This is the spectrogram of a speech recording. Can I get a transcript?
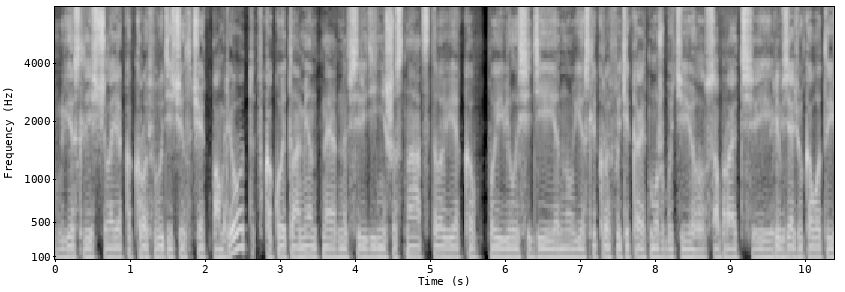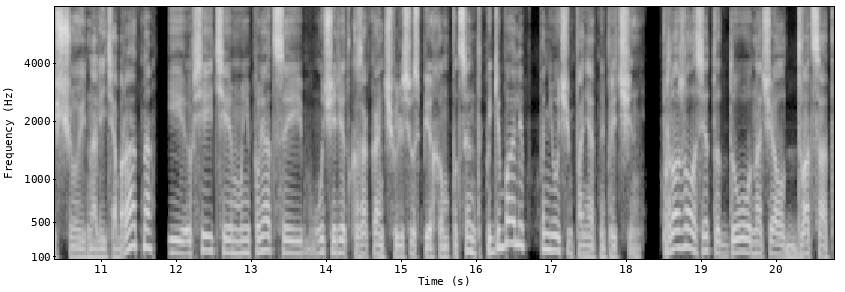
если из человека кровь вытечет, человек помрет. В какой-то момент, наверное, в середине XVI века появилась идея, ну, если кровь вытекает, может быть, ее собрать или взять у кого-то еще и налить обратно. И все эти манипуляции очень редко заканчивались успехом. Пациенты погибали по не очень понятной причине. Продолжалось это до начала 20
